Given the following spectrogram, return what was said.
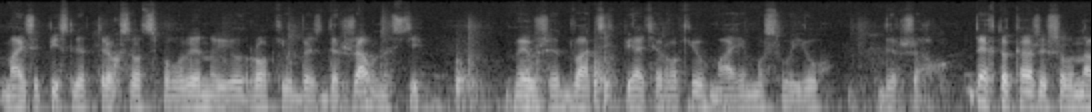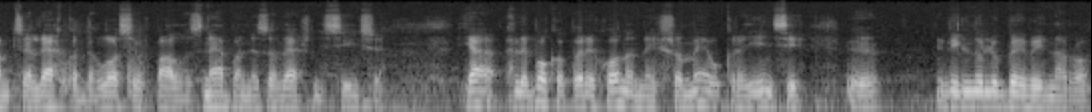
майже після 300 з половиною років бездержавності, ми вже 25 років маємо свою державу. Дехто каже, що нам це легко далося, впало з неба незалежність інше. Я глибоко переконаний, що ми, українці, е, вільнолюбивий народ,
